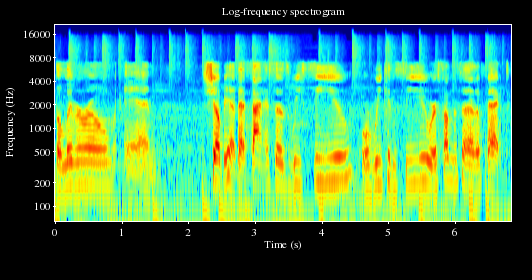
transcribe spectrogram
the living room and Shelby had that sign that says we see you or we can see you or something to that effect.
